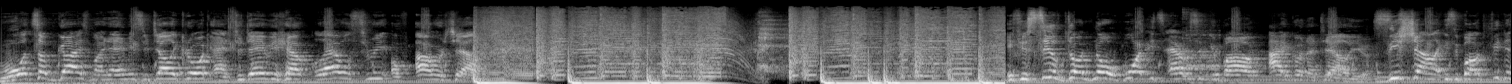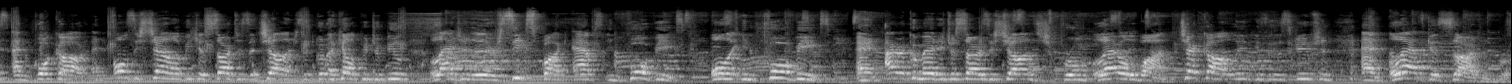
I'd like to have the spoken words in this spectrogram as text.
What's up guys, my name is Vitaly Krok and today we have level 3 of our challenge. If you still don't know what it's everything about, I gonna tell you. This channel is about fitness and workout and on this channel we have started a challenge that's gonna help you to build legendary 6-pack abs in 4 weeks. Only in 4 weeks. And I recommend you to start this challenge from level 1. Check out link in the description and let's get started bro.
